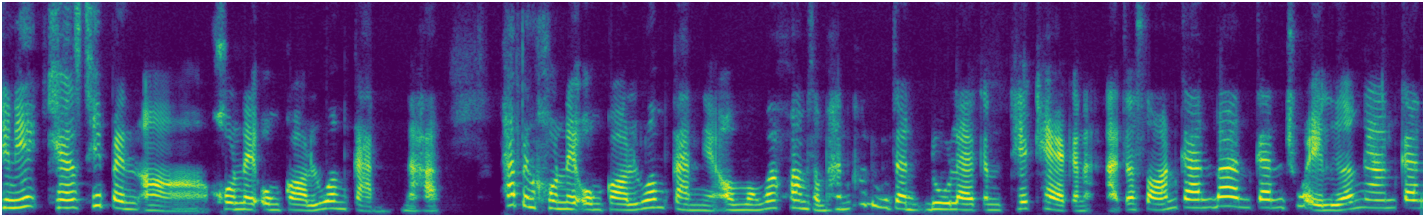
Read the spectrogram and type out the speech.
ทีนี้เคสที่เป็นเอ่อคนในองค์กรร่วมกันนะคะ ถ้าเป็นคนในองค์กรร่วมกันเนี่ยเอามองว่าความสัมพันธ์ก็ดูจะดูแลกันเทคแคร์กันอะอาจจะสอนการบ้านกันช่วยเหลืองานกัน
